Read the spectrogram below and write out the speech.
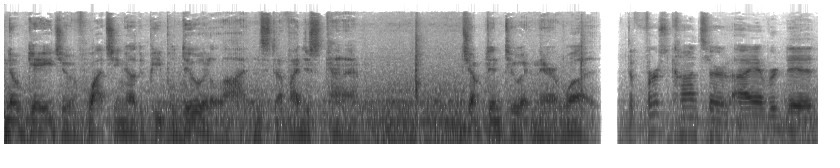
no gauge of watching other people do it a lot and stuff. I just kind of jumped into it and there it was. The first concert I ever did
